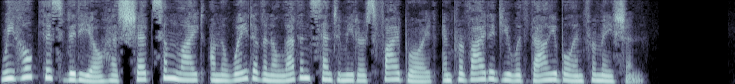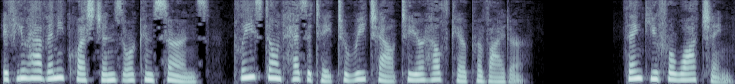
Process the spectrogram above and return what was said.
We hope this video has shed some light on the weight of an 11 cm fibroid and provided you with valuable information. If you have any questions or concerns, please don't hesitate to reach out to your healthcare provider. Thank you for watching.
